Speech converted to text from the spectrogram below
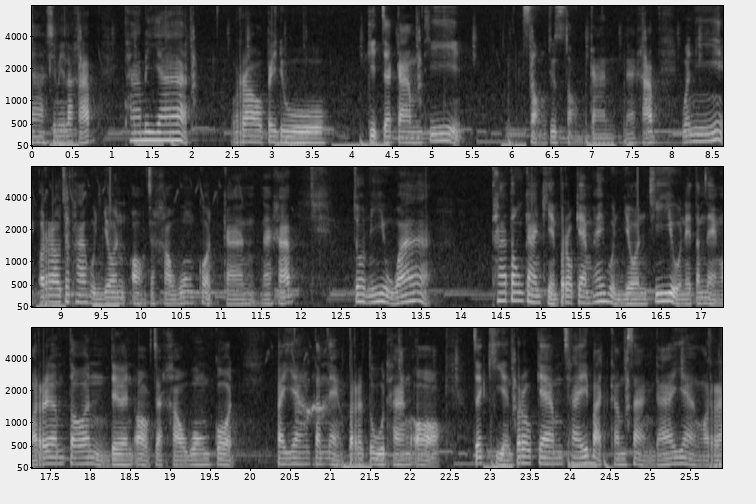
ยากใช่ไหมล่ะครับ ถ้าไม่ยากเราไปดูกิจกรรมที่ 2.2 กันนะครับ วันนี้เราจะพาหุ่นยนต์ออกจากเขาวงกฏกันนะครับ โจทย์มีอยู่ว่า ถ้าต้องการเขียนโปรแกรมให้หุ่นยนต์ที่อยู่ในตำแหน่งเริ่มต้น เดินออกจากเขาวงกฏไปยังตำแหน่งประตูทางออก จะเขียนโปรแกรมใช้บัตรคำสั่งได้อย่างไร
